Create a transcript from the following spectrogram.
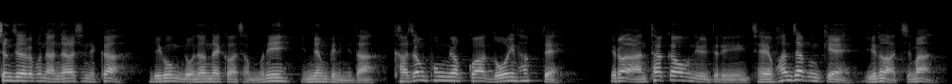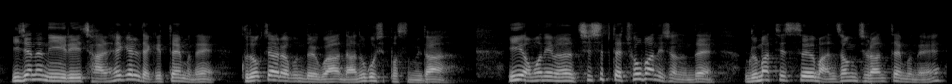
시청자 여러분 안녕하십니까? 미국 노년내과 전문의 임명빈입니다. 가정폭력과 노인학대 이런 안타까운 일들이 제 환자분께 일어났지만 이제는 이 일이 잘 해결됐기 때문에 구독자 여러분들과 나누고 싶었습니다. 이 어머님은 70대 초반이셨는데 류마티스 만성 질환 때문에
